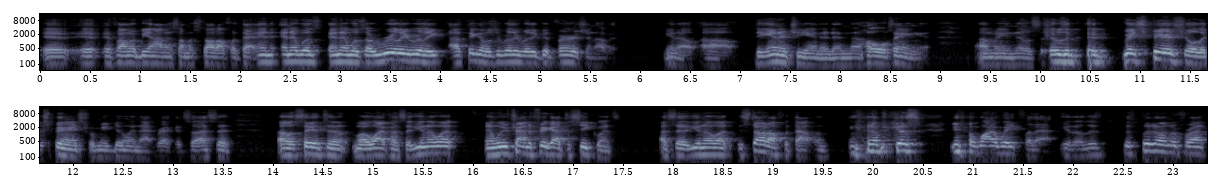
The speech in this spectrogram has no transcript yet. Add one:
if, if, I'm gonna be honest, I'm gonna start off with that. And and it was and it was a really really I think it was a really really good version of it. You know, uh, the energy in it and the whole thing. I mean, it was it was a, a, great spiritual experience for me doing that record. So I said, I was saying to my wife, I said, you know what? And we were trying to figure out the sequence. I said, you know what? Start off with that one, you know, because you know, why wait for that? You know, just put it on the front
